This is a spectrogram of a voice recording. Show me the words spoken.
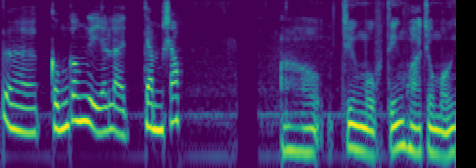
，Ờ, cũng có nghĩa là chăm sóc. Ờ, chương mục tiếng Hoa cho mỗi ngày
